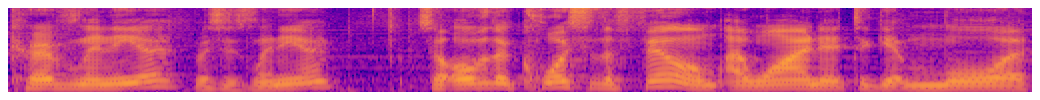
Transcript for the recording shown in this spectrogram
curvilinear versus linear. So over the course of the film, I wanted it to get more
